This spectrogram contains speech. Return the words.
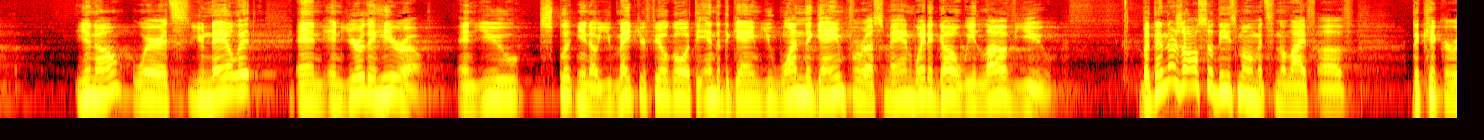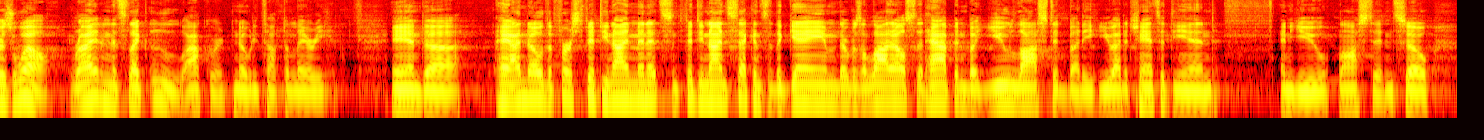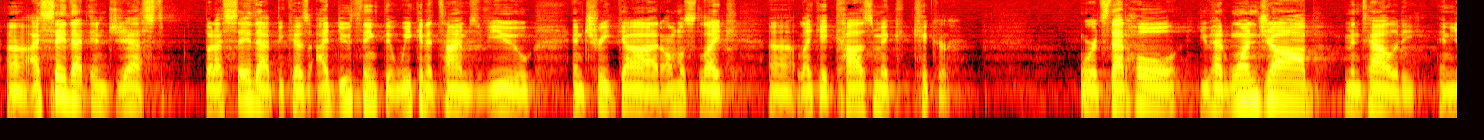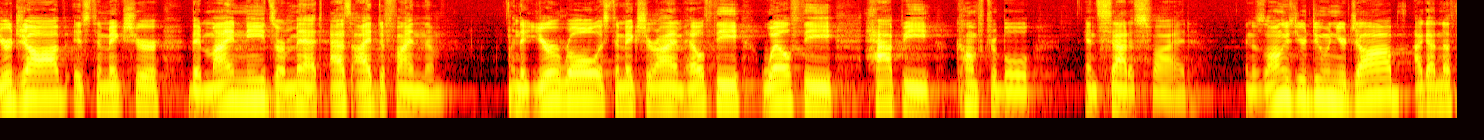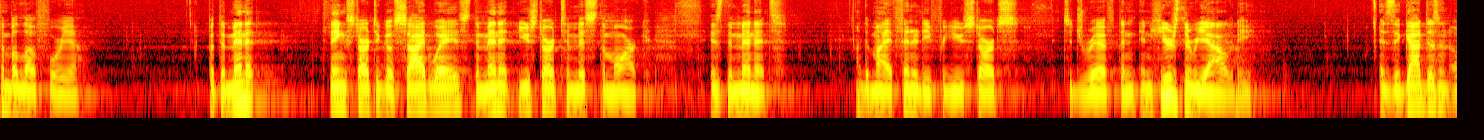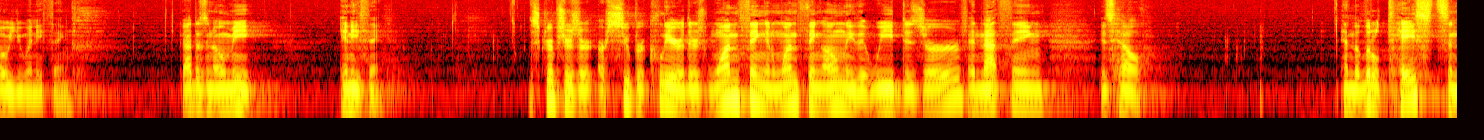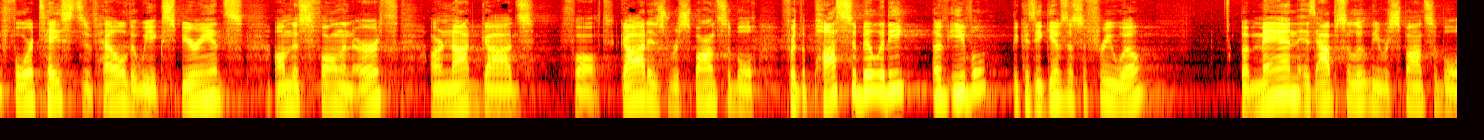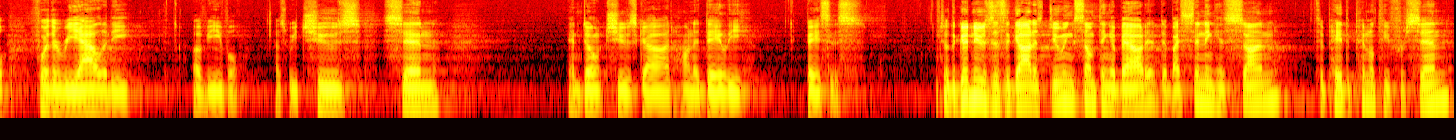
you know, where it's you nail it and and you're the hero and you split, you know, you make your field goal at the end of the game. You won the game for us, man. Way to go. We love you. But then there's also these moments in the life of the kicker as well, right? And it's like, ooh, awkward. Nobody talked to Larry. And uh, hey, I know the first 59 minutes and 59 seconds of the game, there was a lot else that happened, but you lost it, buddy. You had a chance at the end, and you lost it. And so uh, I say that in jest, but I say that because I do think that we can at times view and treat God almost like, uh, like a cosmic kicker, where it's that whole you had one job mentality. And your job is to make sure that my needs are met as I define them. And that your role is to make sure I am healthy, wealthy, happy, comfortable, and satisfied. And as long as you're doing your job, I got nothing but love for you. But the minute things start to go sideways, the minute you start to miss the mark, is the minute that my affinity for you starts to drift. And, and here's the reality is that God doesn't owe you anything. God doesn't owe me anything. The scriptures are, are super clear. There's one thing and one thing only that we deserve, and that thing is hell. And the little tastes and foretastes of hell that we experience on this fallen earth are not God's fault. God is responsible for the possibility of evil because he gives us a free will. But man is absolutely responsible for the reality of evil as we choose sin and don't choose God on a daily basis. So the good news is that God is doing something about it, that by sending his son to pay the penalty for sin,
